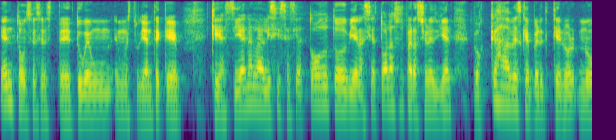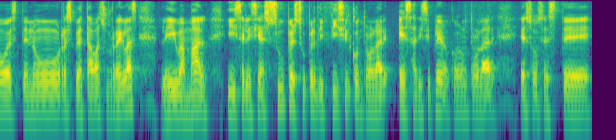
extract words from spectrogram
Entonces, este, tuve un, un estudiante que, que hacía el análisis, hacía todo, todo bien, hacía todas las operaciones bien, pero cada vez que, que no, no, este, no respetaba sus reglas, le iba mal y se le hacía súper, súper difícil controlar esa disciplina, controlar esos, este,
